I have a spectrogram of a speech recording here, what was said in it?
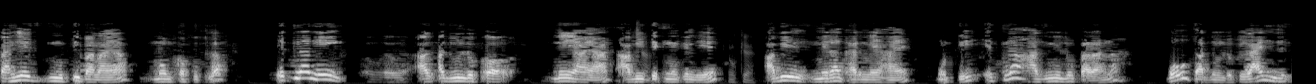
पहले मूर्ति बनाया मोम का पुतला। इतना नहीं आदमी लोग को नहीं आया अभी देखने के लिए। अभी मेरा घर में है मूर्ति। इतना आदमी लोग आ रहा है ना बहुत आदमी लोग लाइन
